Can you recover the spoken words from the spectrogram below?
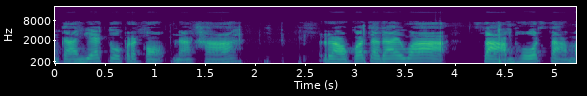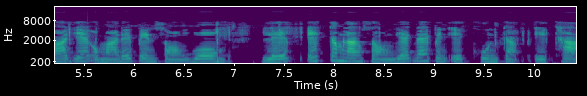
ำการแยกตัวประกอบนะคะ เราก็จะได้ว่า 3 โพสต์สามารถแยกออกมาได้เป็น 2 วง เล็บ x กำลัง 2 แยกได้เป็น x คูณกับ x ค่ะ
